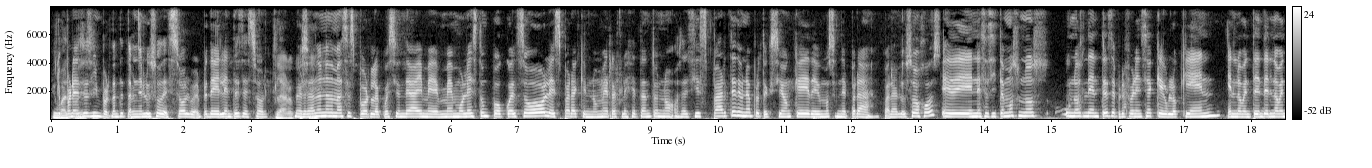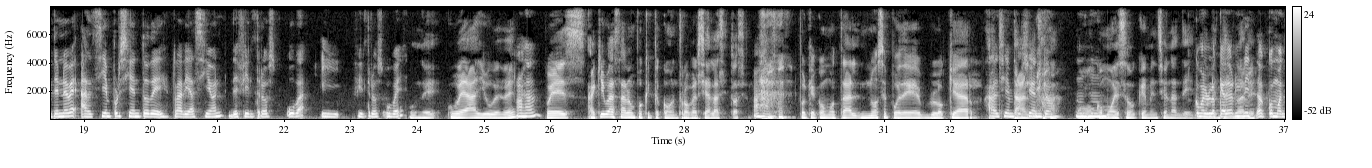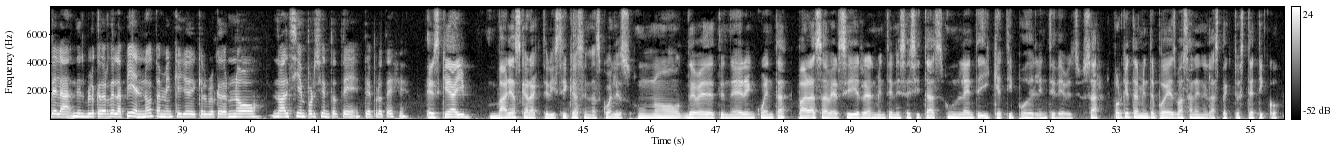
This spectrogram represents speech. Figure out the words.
Igual por eso es importante también el uso de sol, de lentes de sol. Claro que ¿Verdad? sí. No nada más es por la cuestión de, ay, me, me molesta un poco el sol, es para que no me refleje tanto, no. O sea, si es parte de una protección que debemos tener para, para los ojos, eh, necesitamos unos, unos lentes de preferencia que bloqueen el 90, del 99 al 100% de radiación de filtros UVA y filtros. De VA y VB. Ajá. Pues aquí va a estar un poquito controversial la situación. Ajá. Porque como tal no se puede bloquear Al 100%. ajá, O como eso que mencionan de Como el bloqueador, 99. li- o como de la, del bloqueador de la piel, ¿no? También que yo que el bloqueador no, no al 100% te, te protege. Es que hay varias características en las cuales uno debe de tener en cuenta para saber si realmente necesitas un lente y qué tipo de lente debes de usar. Porque también te puedes basar en el aspecto estético.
